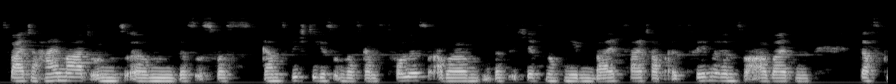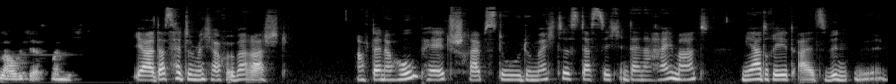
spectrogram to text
zweite Heimat und ähm, das ist was ganz Wichtiges und was ganz Tolles. Aber dass ich jetzt noch nebenbei Zeit habe, als Trainerin zu arbeiten, das glaube ich erstmal nicht. Ja, das hätte mich auch überrascht. Auf deiner Homepage schreibst du, du möchtest, dass sich in deiner Heimat mehr dreht als Windmühlen.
